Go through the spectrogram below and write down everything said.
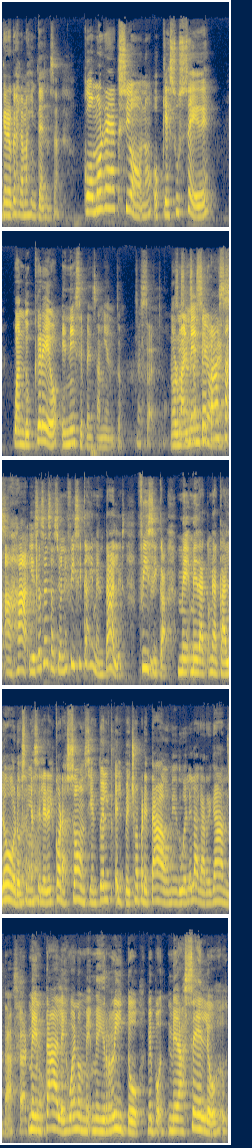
creo que es la más intensa. ¿Cómo reacciono o qué sucede cuando creo en ese pensamiento? Exacto. Normalmente pasa, ajá, y esas sensaciones físicas y mentales. Física, me, me, da, me acaloro, se me acelera el corazón, siento el, el pecho apretado, me duele la garganta. Exacto. Mentales, bueno, me, me irrito, me, me da celos,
